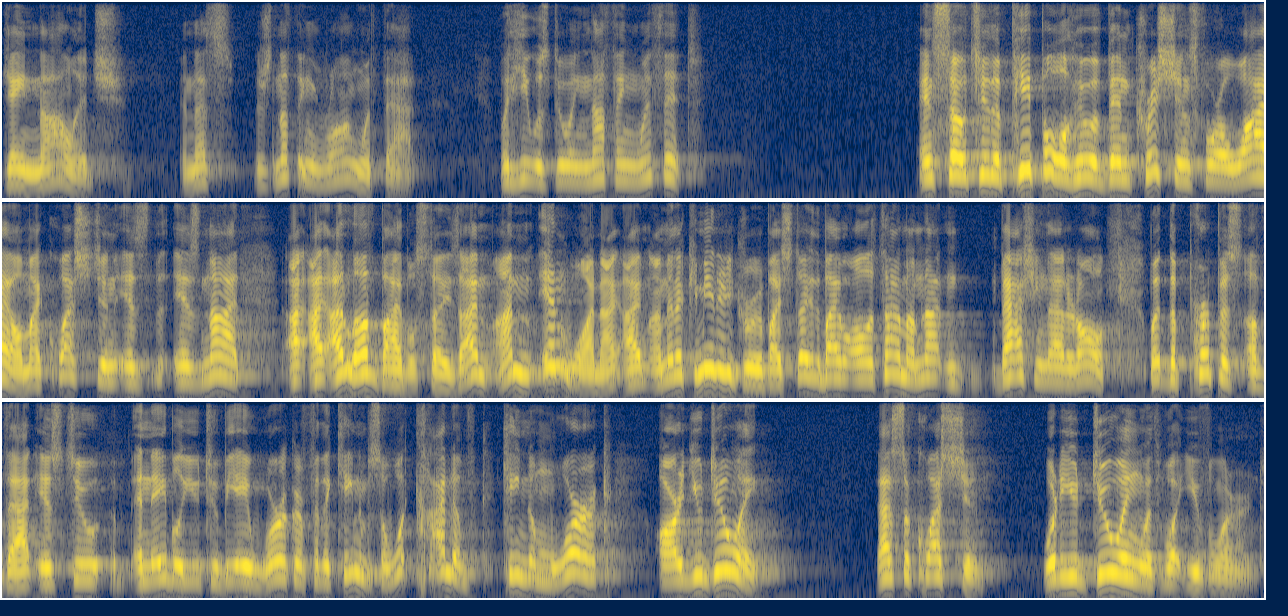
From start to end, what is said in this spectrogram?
gain knowledge. And that's, there's nothing wrong with that. But he was doing nothing with it. And so, to the people who have been Christians for a while, my question is, is not I, I love Bible studies. I'm, I'm in one. I, I'm in a community group. I study the Bible all the time. I'm not bashing that at all. But the purpose of that is to enable you to be a worker for the kingdom. So, what kind of kingdom work are you doing? That's the question. What are you doing with what you've learned?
